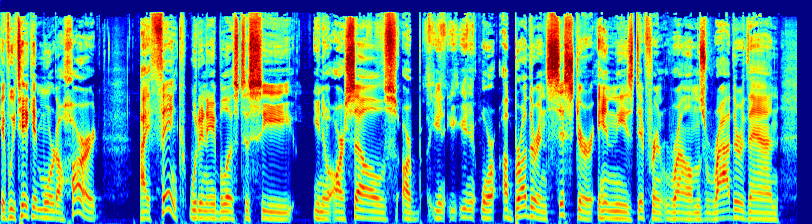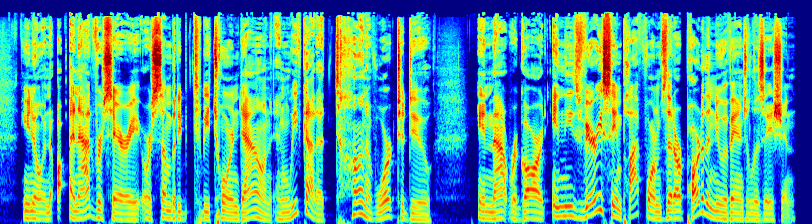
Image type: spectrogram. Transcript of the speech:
if we take it more to heart, I think would enable us to see you know ourselves our you know, or a brother and sister in these different realms rather than you know an, an adversary or somebody to be torn down and we've got a ton of work to do in that regard in these very same platforms that are part of the new evangelization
